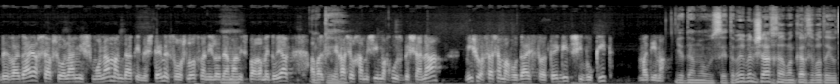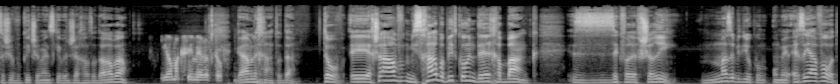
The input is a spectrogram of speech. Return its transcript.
בוודאי עכשיו שהוא עולה משמונה מנדטים ל-12 או 13, אני לא יודע mm. מה המספר המדויק, אבל אוקיי. צמיחה של 50% בשנה, מישהו עשה שם עבודה אסטרטגית, שיווקית, מדהימה. ידע מה הוא עושה. תמיר בן שחר, מנכ"ל חברת הייעוץ השיווקית שמנסקי בן שחר, תודה רבה. יום מקסים, ערב טוב. גם לך, תודה. טוב, אה, עכשיו, מסחר בביטקוין דרך הבנק. זה כבר אפשרי. מה זה בדיוק אומר? איך זה יעבוד?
